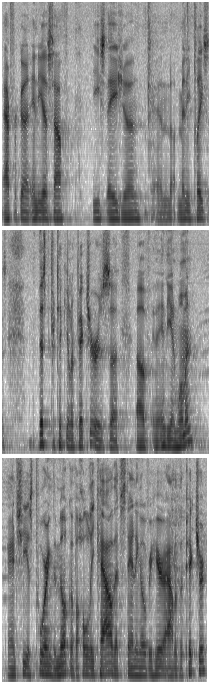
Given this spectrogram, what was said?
Africa and India, Southeast Asia, and many places. This particular picture is uh, of an Indian woman, and she is pouring the milk of a holy cow that's standing over here out of the picture.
